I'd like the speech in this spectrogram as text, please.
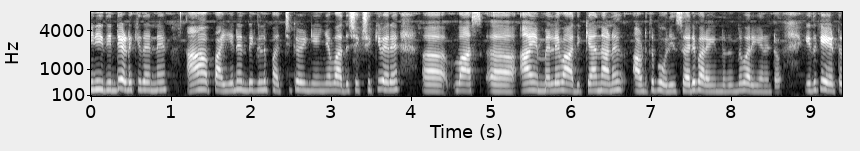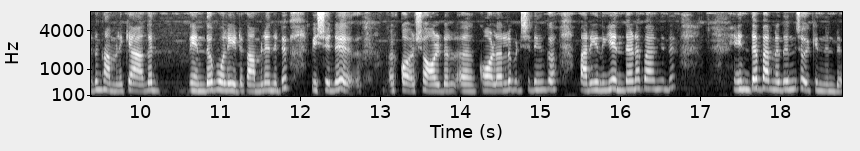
ഇനി ഇതിന്റെ ഇടയ്ക്ക് തന്നെ ആ പയ്യൻ എന്തെങ്കിലും പറ്റിക്കഴിഞ്ഞ് കഴിഞ്ഞാൽ വധശിക്ഷയ്ക്ക് വരെ വാസ് ആ എം എൽ എ വാദിക്കാമെന്നാണ് അവിടുത്തെ പോലീസുകാർ പറയുന്നതെന്ന് പറയാൻ കേട്ടോ. ഇത് കേട്ടതും കമലയ്ക്ക് ആകെ എന്തോ പോലെ ഇട്ട് കമൽ എന്നിട്ട് വിഷുവിന്റെ ഷോൾഡർ കോളറിൽ പിടിച്ചിട്ട് നിങ്ങൾക്ക് പറയുന്നു എന്താണ് പറഞ്ഞത്? എന്താ പറഞ്ഞതെന്ന് ചോദിക്കുന്നുണ്ട്.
